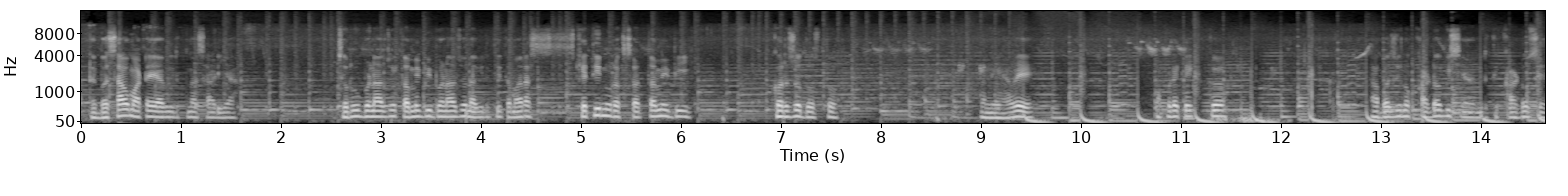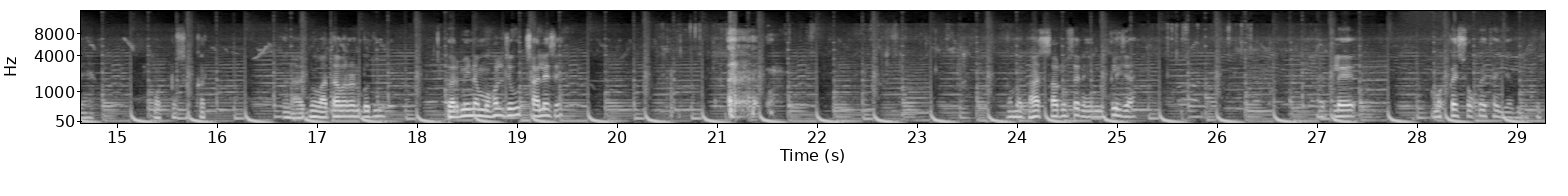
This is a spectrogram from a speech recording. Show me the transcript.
એટલે બસાવ માટે આવી રીતના સાડિયા જરૂર બનાવજો, તમે બી બનાવજો ને આવી રીતે તમારા ખેતીનું રક્ષણ તમે બી કરજો દોસ્તો. અને હવે આપણે કંઈક આ બાજુનો ખાડો બી છે, આવી રીતે ખાડો છે, મોટો સખત. અને આજનું વાતાવરણ બધું ગરમીના માહોલ જેવું જ ચાલે છે. અમે ઘાસ સારું છે ને એ નીકળી જાય. એટલે મકાઈ સોકાઈ થઈ જાય બિલકુલ.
